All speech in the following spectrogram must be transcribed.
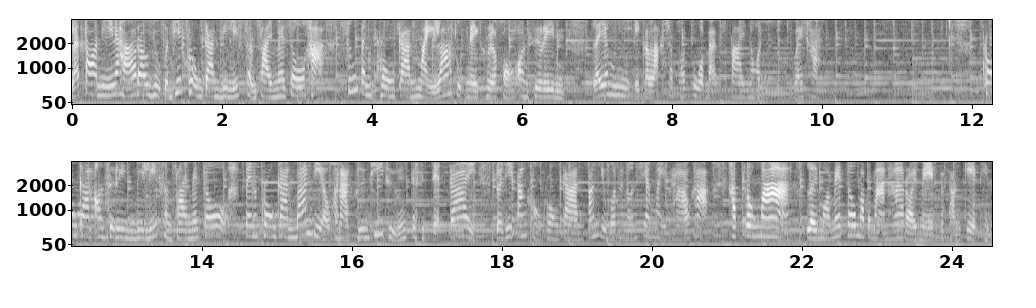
และตอนนี้นะคะเราอยู่กันที่โครงการบีลิฟสันทรายแม่โจ้ค่ะ ซึ่งเป็นโครงการใหม่ล่าสุดในเครือของออนซิริน และยังมีเอกลักษณ์เฉพาะตัวแบบสไตล์นอร์ดิกอีกด้วยค่ะ ครงการออนซิรินบีลิฟสันทรายแม่โจ้ เป็นโครงการบ้านเดี่ยวขนาดพื้นที่ถึง 77 ไร่ โดยที่ตั้งของโครงการตั้งอยู่บนถนนเชียงใหม่พร้าวค่ะ ขับตรงมาเลยมอแม่โจ้มาประมาณ 500 เมตร จะสังเกตเห็น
